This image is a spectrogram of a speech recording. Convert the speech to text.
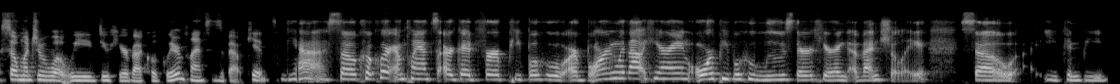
so much of what we do hear about cochlear implants is about kids. Yeah. So cochlear implants are good for people who are born without hearing or people who lose their hearing eventually. So you can be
